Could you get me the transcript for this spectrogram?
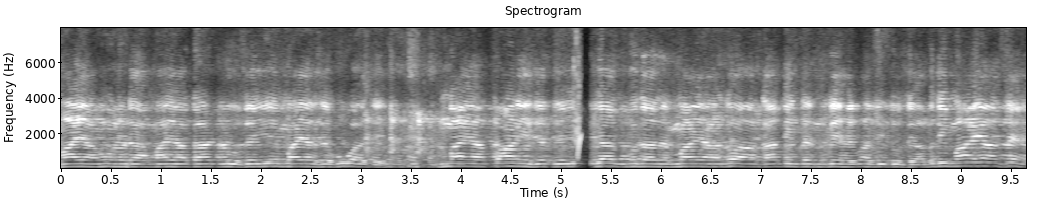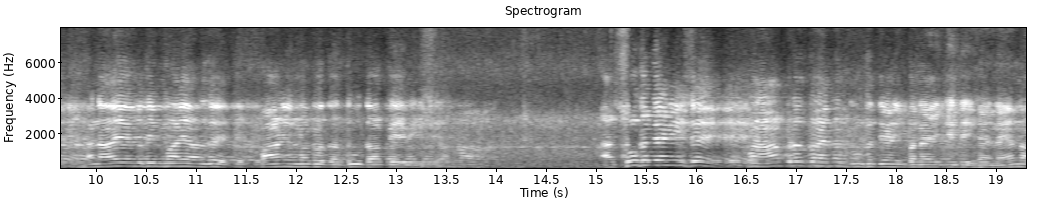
માયા ઊંડા માયા ગાટલું છે, એ માયા છે, હુવા છે. માયા પાણી છે તે પ્યાસ બધા છે. માયા જો આ ગાદી બે બેહવા દીધું છે. આ બધી માયા છે અને આ એ બધી માયા છે. પાણી મગો તો દૂધ આપે એવી છે. આ સુખ દેણી છે, પણ આપણે તો એને દુઃખ દેણી બનાવી દીધી છે ને એનો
